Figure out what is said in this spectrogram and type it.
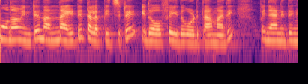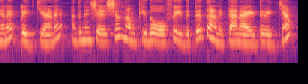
മൂന്നോ മിനിറ്റ് നന്നായിട്ട് തിളപ്പിച്ചിട്ട് ഇത് ഓഫ് ചെയ്ത് കൊടുത്താൽ മതി. അപ്പോൾ ഞാനിതിങ്ങനെ വെക്കുകയാണ്. അതിനുശേഷം നമുക്കിത് ഓഫ് ചെയ്തിട്ട് തണുക്കാനായിട്ട് വെക്കാം.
